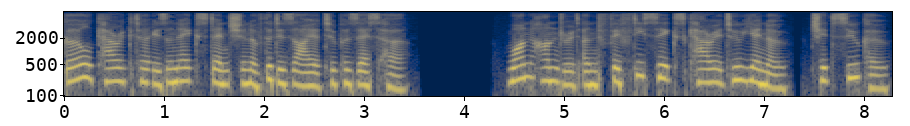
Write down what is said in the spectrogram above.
girl character is an extension of the desire to possess her. 156 Karitu Ueno, Chizuko,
